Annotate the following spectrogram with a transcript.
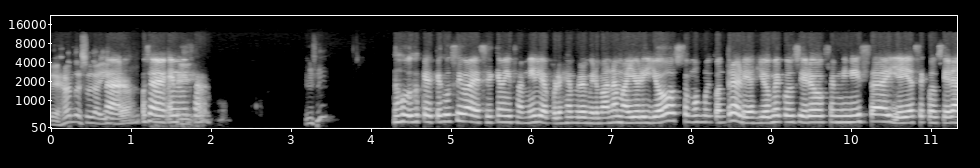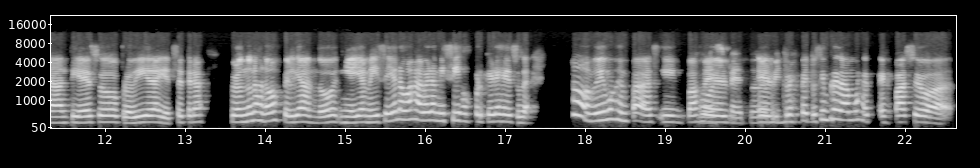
Dejando eso de ahí. Claro, o sea, en eh, que, que, justo iba a decir que mi familia, por ejemplo, mi hermana mayor y yo somos muy contrarias. Yo me considero feminista y ella se considera anti eso, pro vida y etcétera, pero no nos andamos peleando, ni ella me dice, ya no vas a ver a mis hijos porque eres eso. O sea, no, vivimos en paz y bajo respeto, el, respeto. Siempre damos espacio a,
